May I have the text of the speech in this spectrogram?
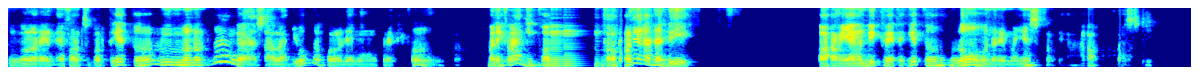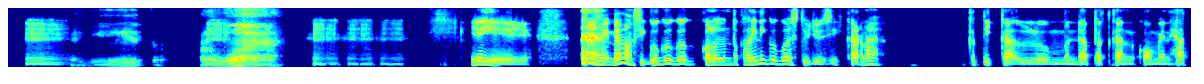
ngeluarin effort seperti itu, menurut gue nggak salah juga kalau dia mau kritik lo. Gitu. Balik lagi, kontrolnya ada di orang yang dikritik itu, lo mau menerimanya seperti apa sih? Hmm. Kayak gitu. Kalau hmm. gue. Hmm, hmm, hmm, iya, iya, iya. Memang sih, gue, gue, gue kalau untuk kali ini gue, gue setuju sih. Karena ketika lu mendapatkan komen head,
